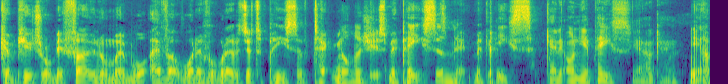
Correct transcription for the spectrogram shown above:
computer or my phone or my whatever, whatever, whatever. It's just a piece of technology. It's my piece, isn't it? My piece. Get it on your piece. Yeah, okay. Yeah.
